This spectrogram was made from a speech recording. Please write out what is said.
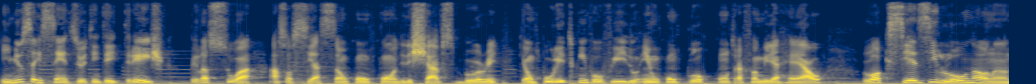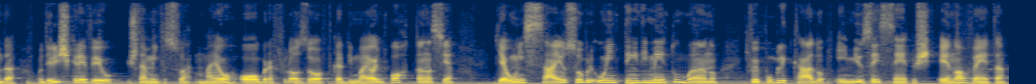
em 1683, pela sua associação com o Conde de Shaftesbury, que é um político envolvido em um complô contra a família real, Locke se exilou na Holanda, onde ele escreveu justamente a sua maior obra filosófica de maior importância, que é o ensaio sobre o entendimento humano, que foi publicado em 1690.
